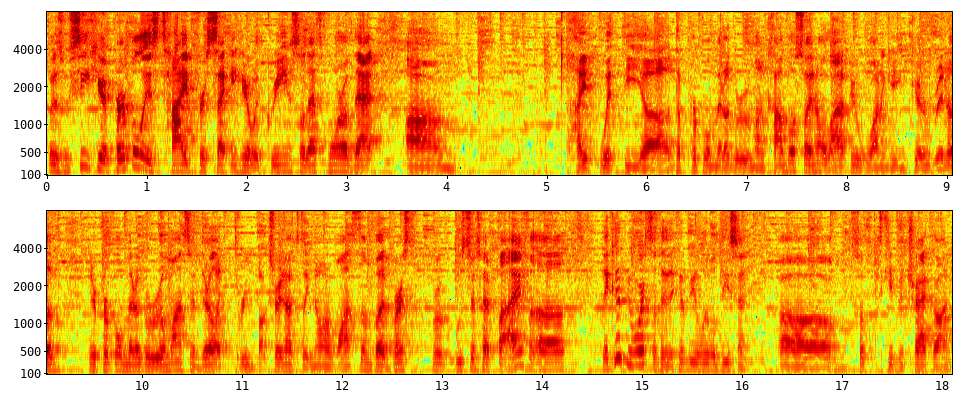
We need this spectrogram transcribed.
But as we see here, purple is tied for second here with green, so that's more of that um, hype with the uh, the purple Metal Garurumon combo. So I know a lot of people want to get, get rid of their purple Metal Garurumons, and they're like three bucks right now because like no one wants them. But first booster set five, uh, they could be worth something. They could be a little decent, um, something to keep a track on.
